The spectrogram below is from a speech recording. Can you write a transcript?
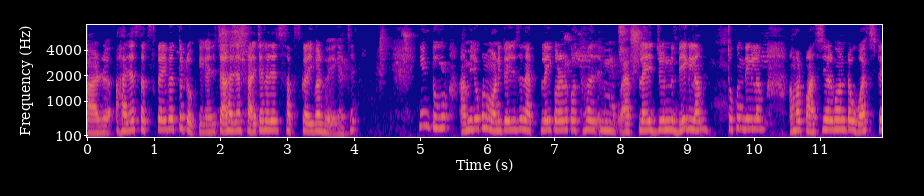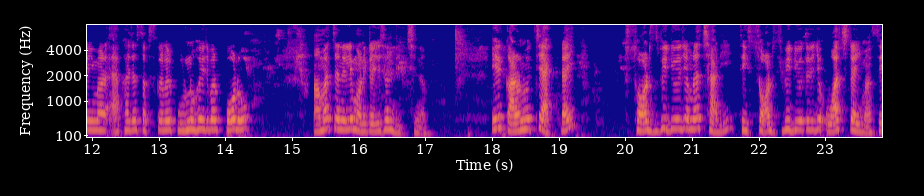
আর হাজার সাবস্ক্রাইবার তো টপকে গেছে, চার হাজার, সাড়ে চার হাজার সাবস্ক্রাইবার হয়ে গেছে। কিন্তু আমি যখন মনিটাইজেশন অ্যাপ্লাই করার কথা অ্যাপ্লাইয়ের জন্য দেখলাম তখন দেখলাম আমার পাঁচ হাজার ঘণ্টা ওয়াচ টাইম আর এক হাজার সাবস্ক্রাইবার পূর্ণ হয়ে যাবার পরও আমার চ্যানেলে মনিটাইজেশন দিচ্ছি না। এর কারণ হচ্ছে একটাই শর্টস ভিডিও যে আমরা ছাড়ি, সেই শর্টস ভিডিওতে যে ওয়াচ টাইম আসে,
